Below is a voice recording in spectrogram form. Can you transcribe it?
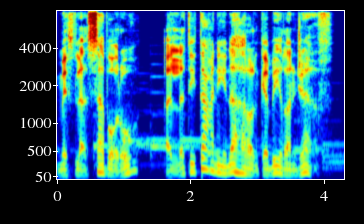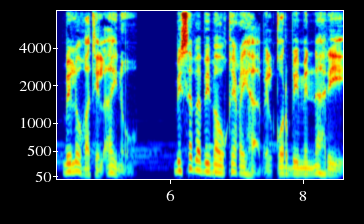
مثل سابورو التي تعني نهرا كبيرا جاف بلغة الأينو بسبب موقعها بالقرب من نهر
